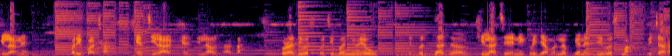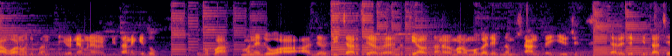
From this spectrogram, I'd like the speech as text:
કિલ્લાને ફરી પાછા ખેંચી ખેંચી લાવતા હતા. થોડા દિવસ પછી બન્યું એવું કે બધા જ ખીલા છે એ નીકળી ગયા. મતલબ કે એને દિવસમાં વિચાર આવવાનો જ બંધ થઈ ગયો. એટલે એમણે પિતાને કીધું કે પપ્પા મને જો આ જે વિચાર છે હવે નથી આવતા હવે મારું મગજ એકદમ શાંત થઈ ગયું છે. ત્યારે જે પિતા છે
